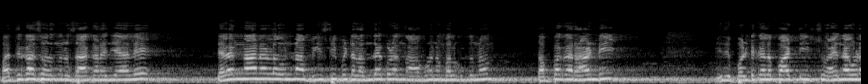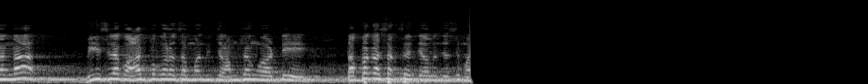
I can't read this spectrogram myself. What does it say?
పత్రికా సోదరులు సహకారం చేయాలి. తెలంగాణలో ఉన్న బీసీ బిడ్డలందరూ కూడా ఆహ్వానం పలుకుతున్నాం. తప్పక రాండి. ఇది పొలిటికల్ పార్టీ ఇష్యూ అయినా కూడా బీసీలకు ఆత్మకూర సంబంధించిన అంశం కాబట్టి తప్పక సక్సెస్ చేయాలని చేసి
